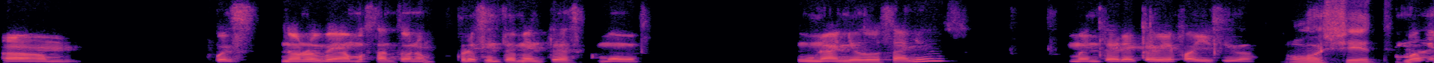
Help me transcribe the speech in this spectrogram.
um, pues no nos veíamos tanto, ¿no? Recientemente, hace como un año, dos años, me enteré que había fallecido. Oh, shit. Como de,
